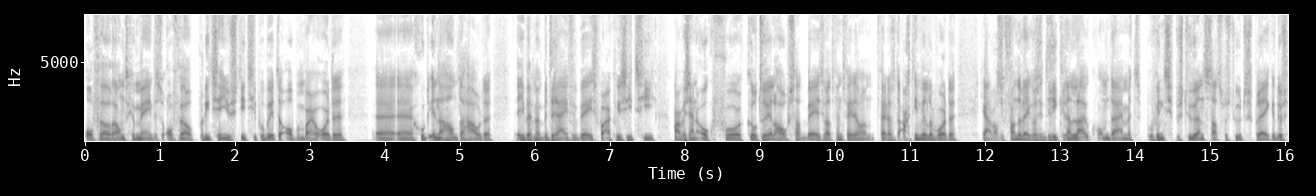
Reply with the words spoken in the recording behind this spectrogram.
ofwel randgemeentes, ofwel politie en justitie... probeert de openbare orde uh, uh, goed in de hand te houden. Je bent met bedrijven bezig voor acquisitie. Maar we zijn ook voor culturele hoofdstad bezig... wat we in 2018 willen worden. Ja, was ik van de week was ik drie keer in Luik... om daar met provinciebestuur en het stadsbestuur te spreken. Dus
